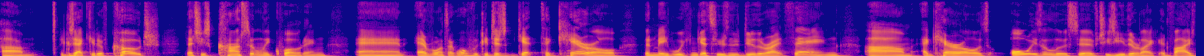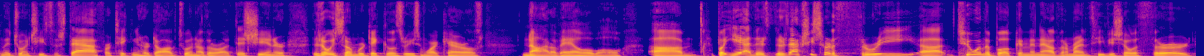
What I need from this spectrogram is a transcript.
um, executive coach that she's constantly quoting. And everyone's like, well, if we could just get to Carol, then maybe we can get Susan to do the right thing. Um, and Carol is always elusive. She's either like advising the Joint Chiefs of Staff or taking her dog to another audition, or there's always some ridiculous reason why Carol's not available. Um, but yeah, there's there's actually sort of three, uh, two in the book, and then now that I'm writing the TV show, a third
